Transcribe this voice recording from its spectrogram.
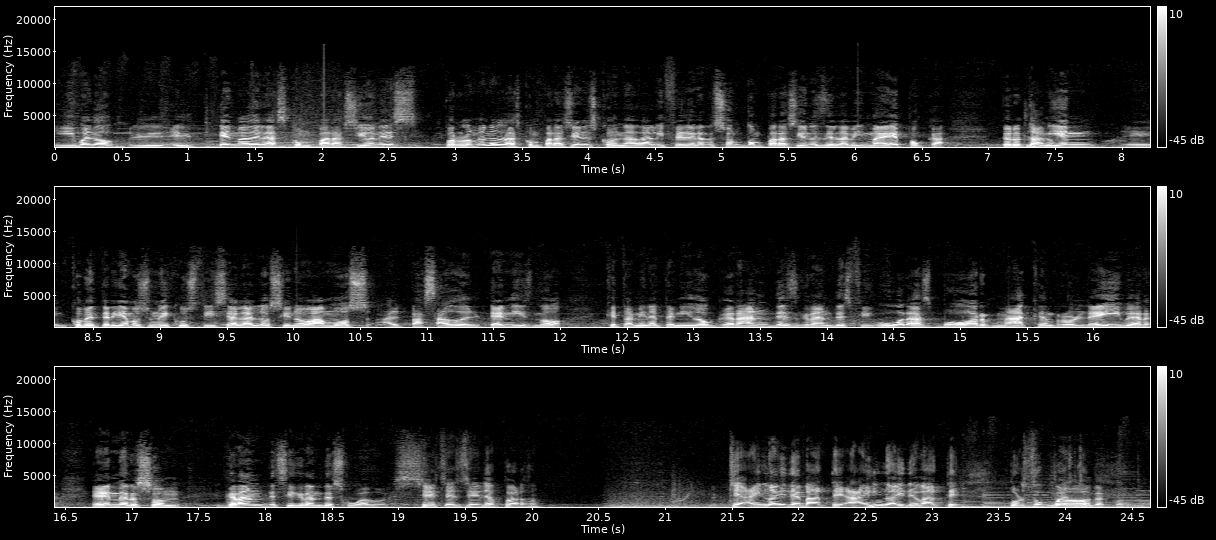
Y bueno, el, el, tema de las comparaciones, por lo menos las comparaciones con Nadal y Federer son comparaciones de la misma época. Pero Claro. también eh, cometeríamos una injusticia, Lalo, si no vamos al pasado del tenis, ¿no? Que también ha tenido grandes, grandes figuras, Borg, McEnroe, Leiber, Emerson, grandes y grandes jugadores. Sí, sí, sí, de acuerdo. Sí, ahí no hay debate, ahí no hay debate. Por supuesto. No, de acuerdo.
